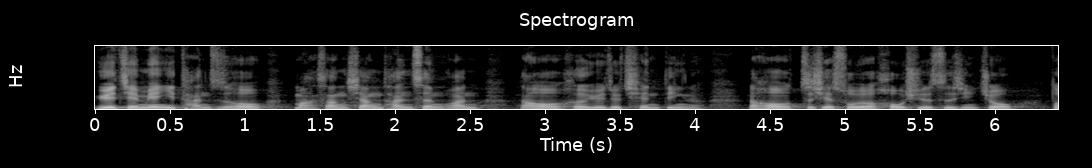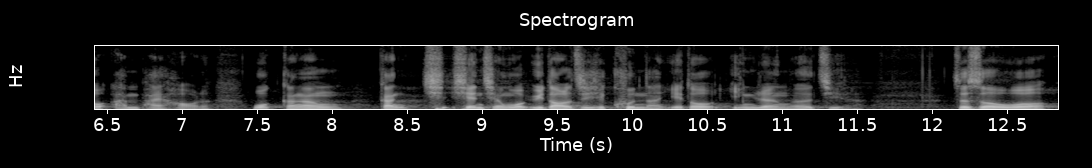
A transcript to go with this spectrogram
约见面一谈之后，马上相谈甚欢，然后合约就签订了，然后这些所有后续的事情就都安排好了。我刚刚。刚先前我遇到的这些困难也都迎刃而解了。这时候我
